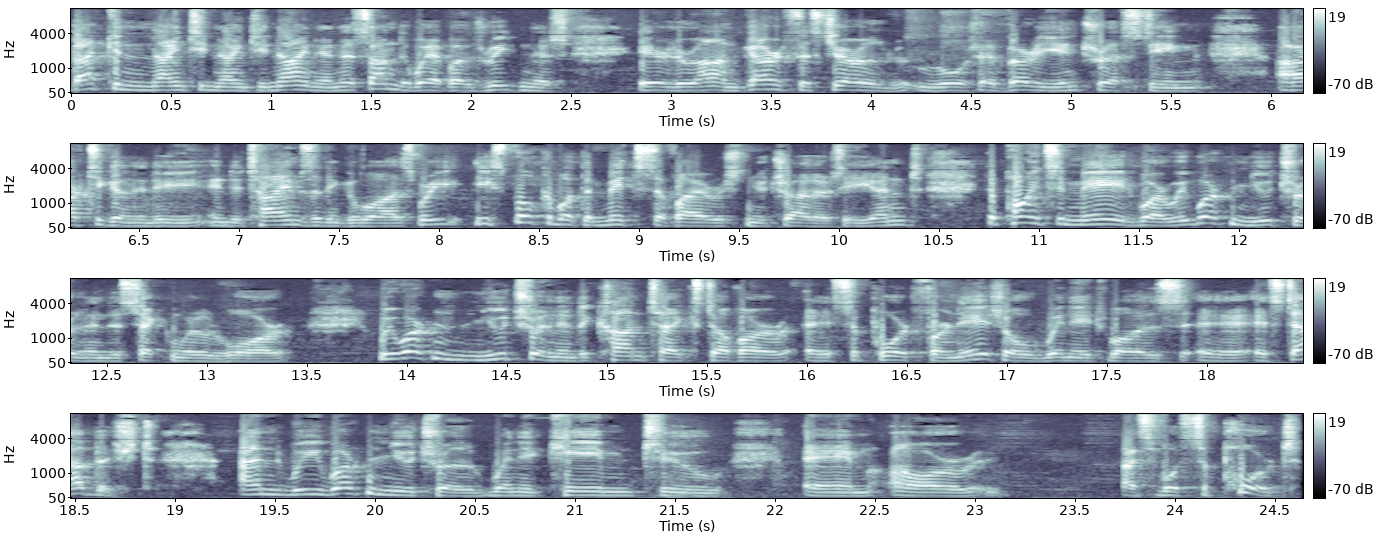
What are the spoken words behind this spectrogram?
back in 1999, and it's on the web, I was reading it earlier on. Garret FitzGerald wrote a very interesting article in the in the Times, I think it was, where he, he spoke about the myths of Irish neutrality, and the points he made were we weren't neutral in the Second World War, we weren't neutral in the context of our uh, support for NATO when it was uh, established, and we weren't neutral when it came to um, our I suppose, support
